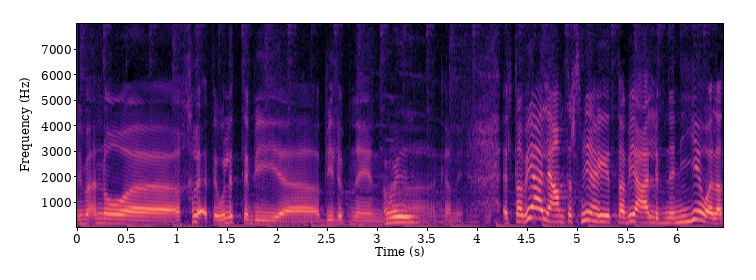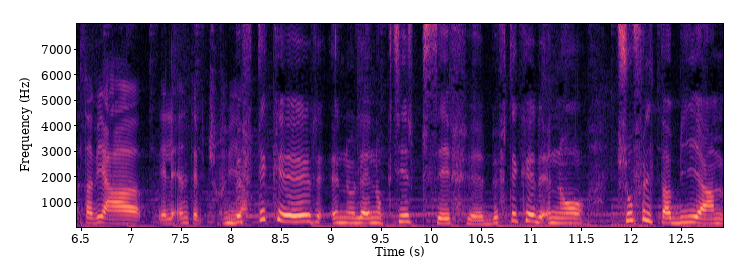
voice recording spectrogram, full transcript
بما إنه آه، خلقتي ولدتي ب- آه، بلبنان آه، oui. كمان الطبيعة اللي عم ترسميها هي الطبيعة اللبنانية ولا الطبيعة اللي أنت بتشوفيها؟ بفتكر إنه لأنه كثير بسافر بفتكر إنه بشوف الطبيعة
